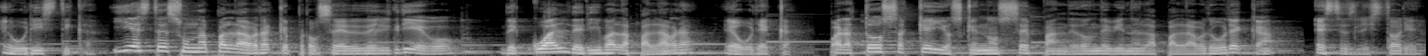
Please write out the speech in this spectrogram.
heurística. Y esta es una palabra que procede del griego, de cual deriva la palabra eureka. Para todos aquellos que no sepan de dónde viene la palabra eureka, esta es la historia.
